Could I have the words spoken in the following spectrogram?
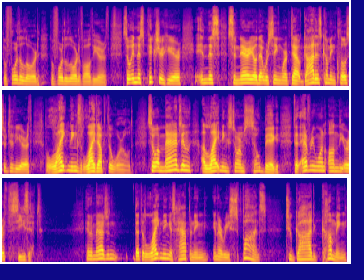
before the Lord, before the Lord of all the earth. So, in this picture here, in this scenario that we're seeing worked out, God is coming closer to the earth. Lightnings light up the world. So, imagine a lightning storm so big that everyone on the earth sees it. And imagine that the lightning is happening in a response to God coming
